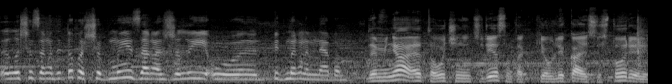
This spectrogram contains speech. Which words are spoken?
з- лише заради того, щоб ми зараз жили у, під мирним небом. Для меня это очень интересно, так как я увлекаюсь историей,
